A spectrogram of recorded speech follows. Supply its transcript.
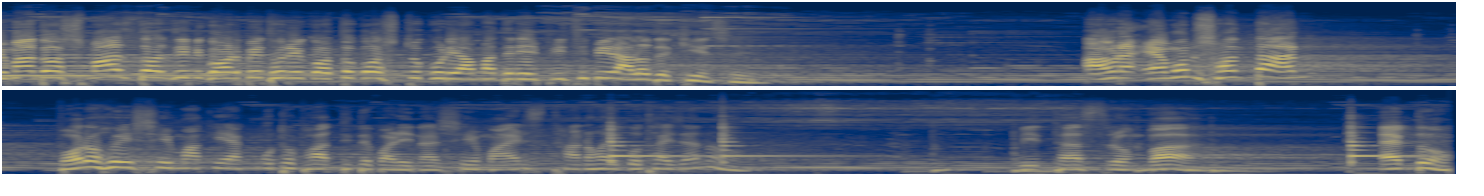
যে মা দশ মাস দশ দিন গর্ভে ধরে কত কষ্ট করে আমাদের এই পৃথিবীর আলো দেখিয়েছে। আমরা এমন সন্তান, বড় হয়ে সেই মাকে এক মুঠো ভাত দিতে পারি না। সেই মায়ের স্থান হয় কোথায় জানো? বৃদ্ধাশ্রম, বা একদম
